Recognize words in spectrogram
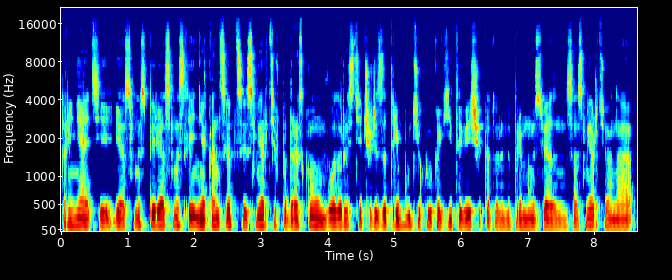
принятие и осмыс... переосмысление концепции смерти в подростковом возрасте через атрибутику и какие-то вещи, которые напрямую связаны со смертью, она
